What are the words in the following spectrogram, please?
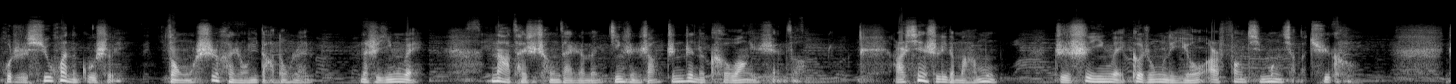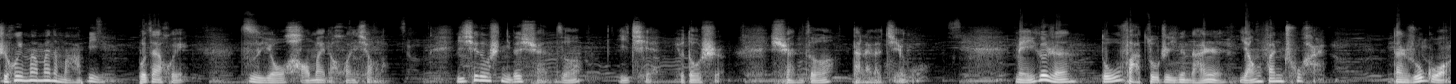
或者是虚幻的故事里，总是很容易打动人。那是因为，那才是承载人们精神上真正的渴望与选择，而现实里的麻木。只是因为各种理由而放弃梦想的躯壳，只会慢慢的麻痹，不再会自由豪迈的欢笑了。一切都是你的选择，一切又都是选择带来的结果。每一个人都无法阻止一个男人扬帆出海，但如果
